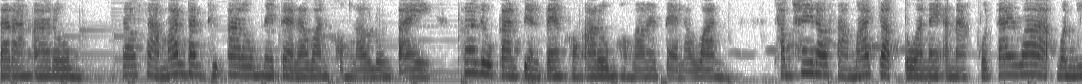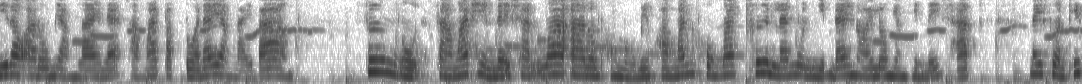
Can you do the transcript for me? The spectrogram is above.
ตารางอารมณ์ เราสามารถบันทึกอารมณ์ในแต่ละวันของเราลงไป เพื่อดูการเปลี่ยนแปลงของอารมณ์ของเราในแต่ละวันทำให้เราสามารถปรับตัวในอนาคตได้ว่า วันนี้เราอารมณ์อย่างไรและสามารถปรับตัวได้อย่างไรบ้าง ซึ่งหนูสามารถเห็นได้ชัดว่าอารมณ์ของหนูมีความมั่นคงมากขึ้น และหงุดหงิดได้น้อยลงอย่างเห็นได้ชัด ในส่วนที่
